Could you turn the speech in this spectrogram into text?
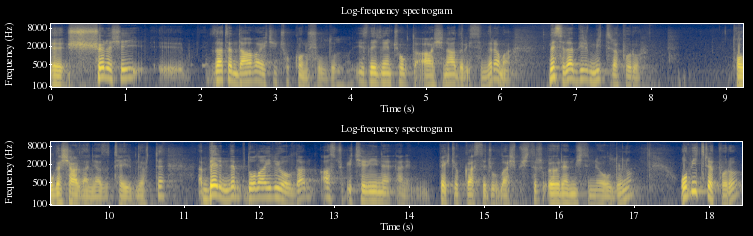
E, şöyle şey e, zaten dava için çok konuşuldu. İzleyicilerin çok da aşinadır isimler ama mesela bir MIT raporu Tolga Şardan yazdı T24'te. Benim de dolaylı yoldan az çok içeriğine hani pek çok gazeteci ulaşmıştır, öğrenmiştir ne olduğunu. O MIT raporu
